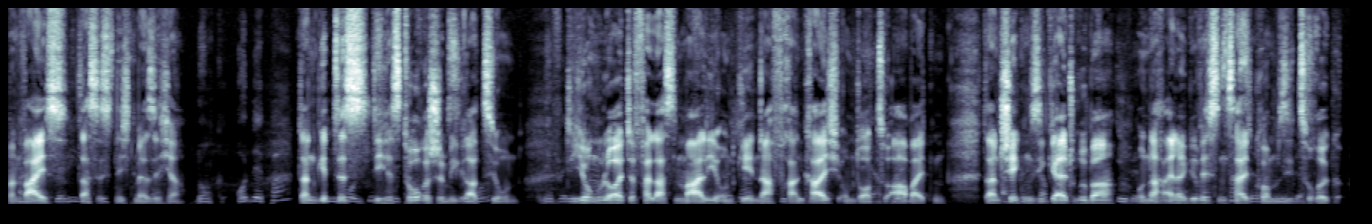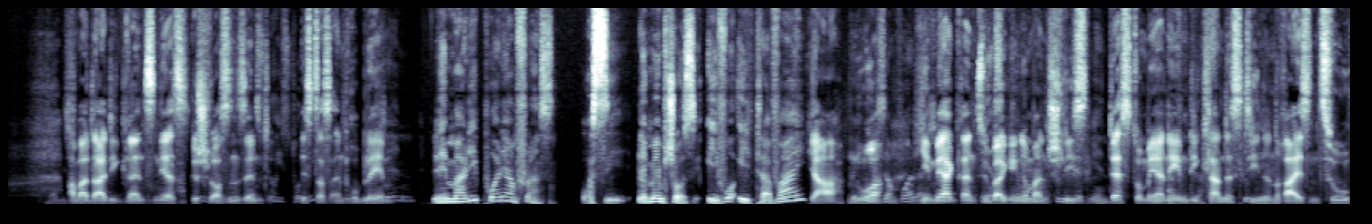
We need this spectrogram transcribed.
Man weiß, das ist nicht mehr sicher. Dann gibt es die historische Migration. Die jungen Leute verlassen Mali und gehen nach Frankreich, um dort zu arbeiten. Dann schicken sie Geld rüber und nach einer gewissen Zeit kommen sie zurück. Aber da die Grenzen jetzt geschlossen sind, ist das ein Problem. Les Mali pour aller en France aussi la même chose. Ils vont, ils travaillent. Ja, nur je mehr Grenzübergänge man schließt, desto mehr nehmen die clandestinen Reisen zu.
